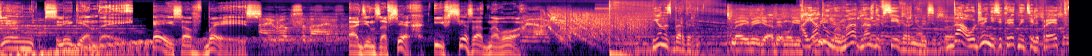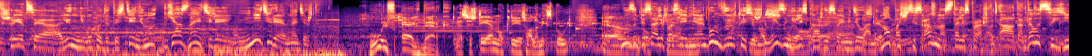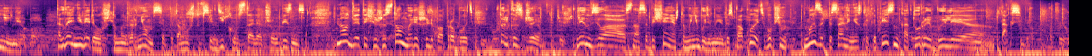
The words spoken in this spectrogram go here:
День с легендой. Ace of Base. I will survive Один за всех и все за одного. Йонас Бергер. А я думаю, мы однажды все вернемся. Да, у Дженни секретный телепроект в Швеции, а Алин не выходит из тени, но я, знаете ли, не теряю надежды. Ульф mixbord. Ehm, Мы записали последний альбом в 2000-м и занялись каждый своими делами. Но почти сразу нас стали спрашивать, а когда воссоединение? Тогда я не верил, что мы вернемся, потому что все дико устали от шоу-бизнеса. Но в 2006 мы решили попробовать только с Джейн. Лин взяла с нас обещание, что мы не будем ее беспокоить. В общем, мы записали несколько песен, которые были так себе.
